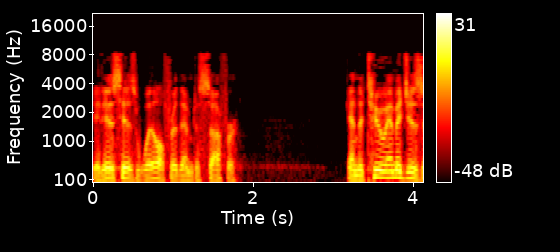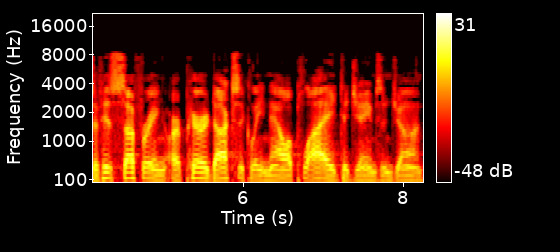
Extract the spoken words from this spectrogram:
it is His will for them to suffer. And the two images of His suffering are paradoxically now applied to James and John.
